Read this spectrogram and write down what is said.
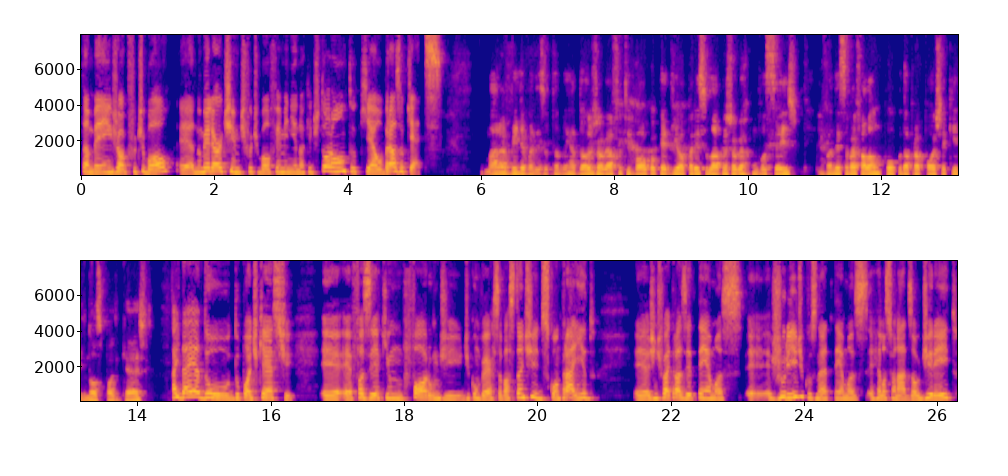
também jogo futebol é, no melhor time de futebol feminino aqui de Toronto, que é o Brasil Cats. Maravilha, Vanessa. Eu também adoro jogar futebol. Qualquer dia eu apareço lá para jogar com vocês. E Vanessa vai falar um pouco da proposta aqui do nosso podcast. A ideia do, do podcast é, é fazer aqui um fórum de, de conversa bastante descontraído. É, a gente vai trazer temas é, jurídicos, né, temas relacionados ao direito,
